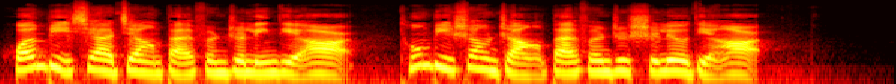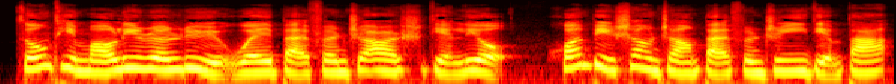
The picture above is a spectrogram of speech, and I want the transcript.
环比下降百分之零点二，同比上涨百分之十六点二。总体毛利润率为百分之二十点六。环比上涨百分之一点八，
